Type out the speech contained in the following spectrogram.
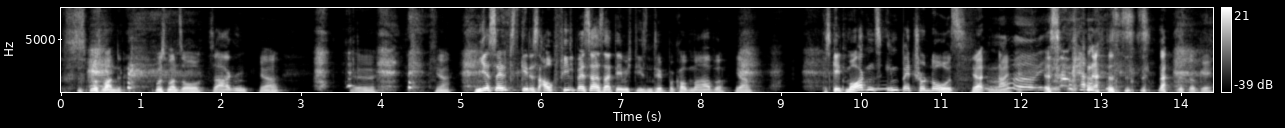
das muss man, muss man so sagen, ja. Äh, ja. Mir selbst geht es auch viel besser, seitdem ich diesen Tipp bekommen habe, ja. Es geht morgens im Bett schon los. Ja, nein. Oh, es, das ist, nein, okay.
